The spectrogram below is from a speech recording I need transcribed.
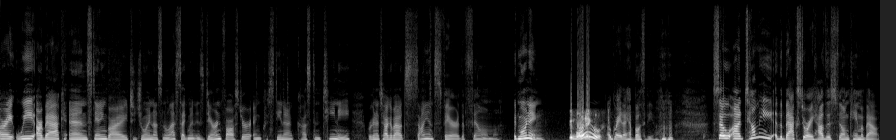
All right, we are back, and standing by to join us in the last segment is Darren Foster and Christina Costantini. We're going to talk about Science Fair, the film. Good morning. Good morning. Hello. Oh, great, I have both of you. so, uh, tell me the backstory, how this film came about.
